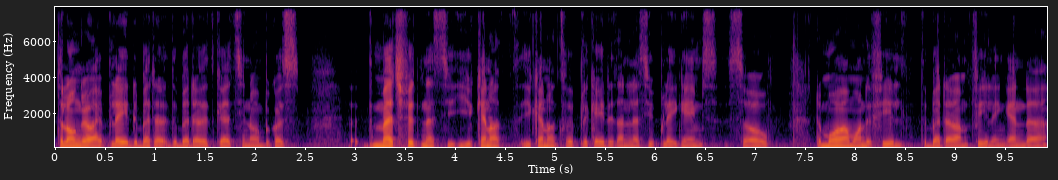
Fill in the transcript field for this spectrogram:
the longer I play, the better the better it gets. You know, because the match fitness you, you, cannot you cannot replicate it unless you play games. So the more I'm on the field, the better I'm feeling. And uh,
